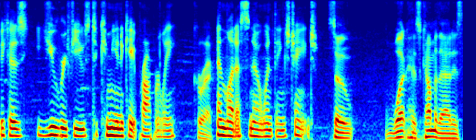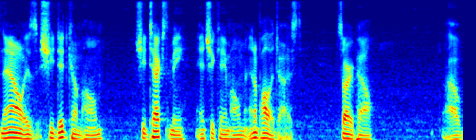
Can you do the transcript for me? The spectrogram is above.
because you refuse to communicate properly correct. and let us know when things change. So what has come of that is now is she did come home. She texted me and she came home and apologized. Sorry, pal. I'll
